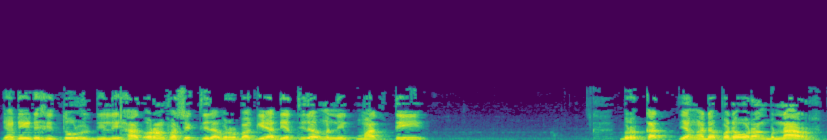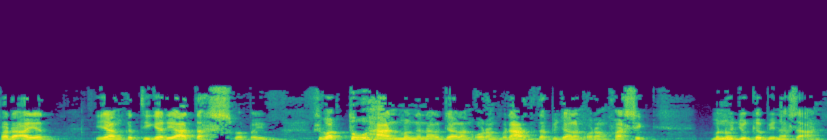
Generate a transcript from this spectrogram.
Jadi di situ dilihat orang fasik tidak berbahagia, dia tidak menikmati berkat yang ada pada orang benar pada ayat yang ketiga di atas, Bapak Ibu. Sebab Tuhan mengenal jalan orang benar, tetapi jalan orang fasik menuju kebinasaan.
